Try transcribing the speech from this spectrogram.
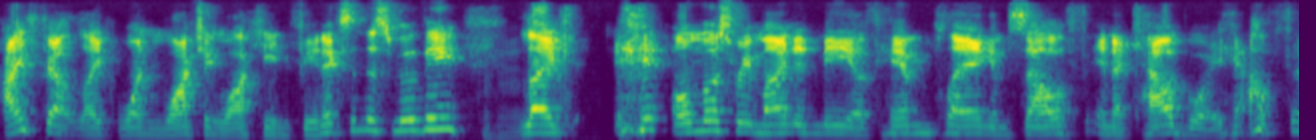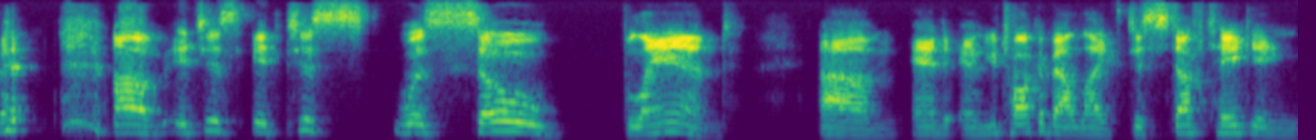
I felt like when watching Joaquin Phoenix in this movie, mm-hmm. like it almost reminded me of him playing himself in a cowboy outfit. Um, it just it just was so bland. Um, and and you talk about like just stuff taking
